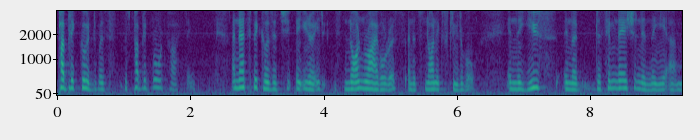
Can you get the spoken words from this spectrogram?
public good was, was public broadcasting. And that's because it's, you know, it's non-rivalrous and it's non-excludable. In the use, in the dissemination, in the um,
